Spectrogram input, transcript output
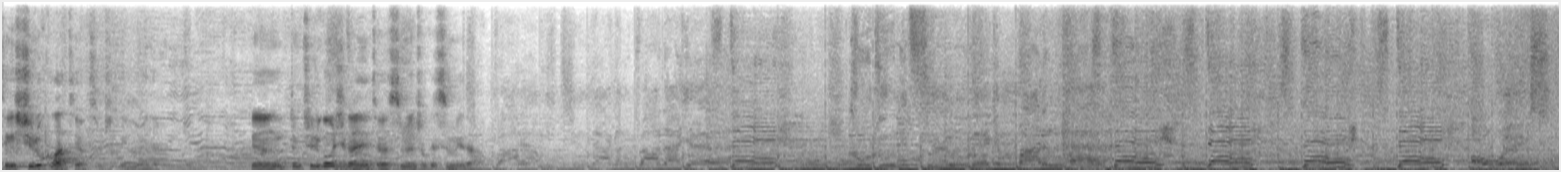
되게 쉬울 것 같아요 솔직히 하면은. 그냥 좀 즐거운 시간이 되었으면 좋겠습니다 Stay, stay, stay. stay Always.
